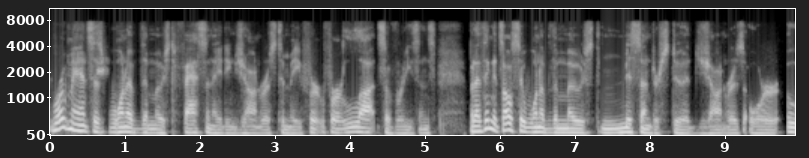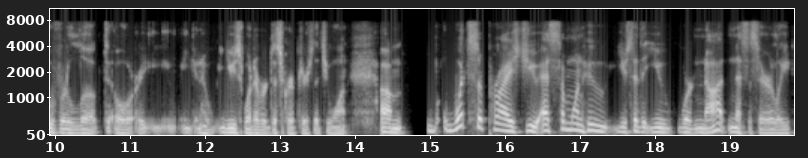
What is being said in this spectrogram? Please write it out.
Romance is one of the most fascinating genres to me for for lots of reasons, but I think it's also one of the most misunderstood genres or overlooked or you know use whatever descriptors that you want. Um, what surprised you as someone who you said that you were not necessarily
